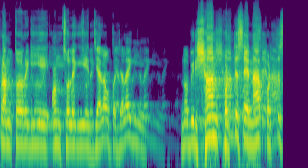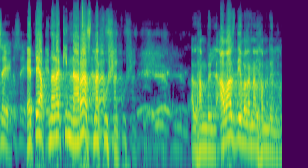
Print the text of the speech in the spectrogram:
প্রান্তরে গিয়ে, অঞ্চলে গিয়ে, জেলা, উপজেলায় গিয়ে নবীর শান করতেছে নাচ করতেছে, এতে আপনারা কি নারাজ না খুশি? আলহামদুলিল্লাহ, আওয়াজ দিয়ে বলেন আলহামদুলিল্লাহ।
